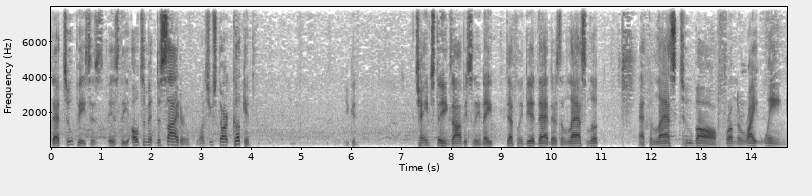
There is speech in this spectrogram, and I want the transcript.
that two piece is, is the ultimate decider. Once you start cooking, you can change things, obviously, and they definitely did that. There's the last look at the last two ball from the right wing.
